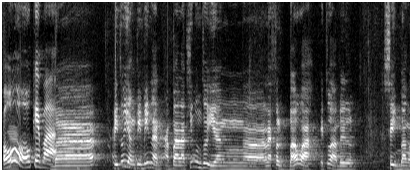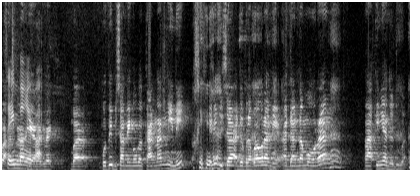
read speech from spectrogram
Oh, oke Pak. Mbak itu yang pimpinan, apalagi untuk yang eh, level bawah itu hampir seimbang lah. Seimbang ya, Pak. kira- Mbak Putri bisa nengok ke kanan ini, ini bisa ada berapa orang nih? Ada enam orang, lakinya ada dua.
